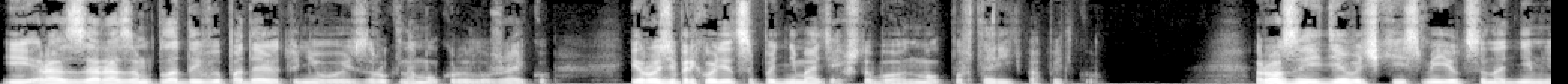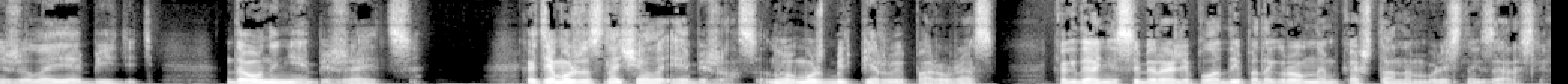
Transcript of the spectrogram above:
и раз за разом плоды выпадают у него из рук на мокрую лужайку, и Розе приходится поднимать их, чтобы он мог повторить попытку. Роза и девочки смеются над ним, не желая обидеть, да он и не обижается. Хотя, может, сначала и обижался. Ну, может быть, первые пару раз, когда они собирали плоды под огромным каштаном в лесных зарослях.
